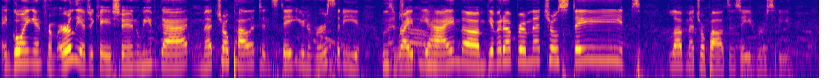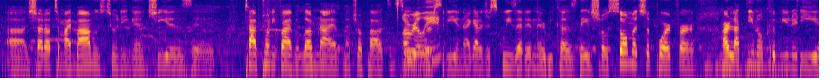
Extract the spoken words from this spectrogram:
and going in from early education, we've got Metropolitan State University, who's right behind them. Give it up for Metro State. Love Metropolitan State University. Uh, shout out to my mom who's tuning in. She is a top 25 alumni of Metropolitan State Oh, really? University, and I got to just squeeze that in there because they show so much support for our Latino community,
